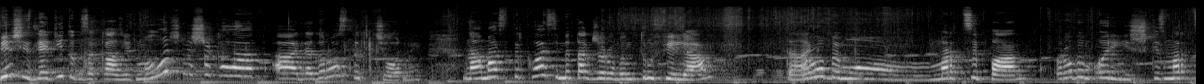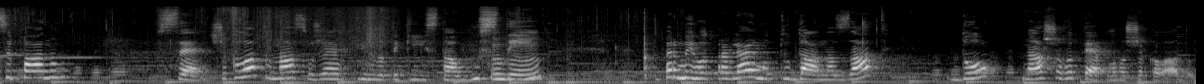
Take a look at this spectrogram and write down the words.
Більшість для діток заказують молочний шоколад, а для дорослих чорний. На мастер-класі ми також робимо труфіля. Так. Робимо марципан, робимо оріжки з марципаном. Все. Шоколад у нас вже він такий став густий. Мгм. Тепер ми його відправляємо туди назад до нашого теплого шоколаду.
